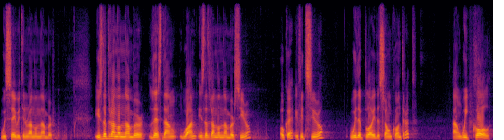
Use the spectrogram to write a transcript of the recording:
We save it in random number. Is that random number less than 1? Is that random number 0? Okay, if it's 0, we deploy the son contract, and we call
